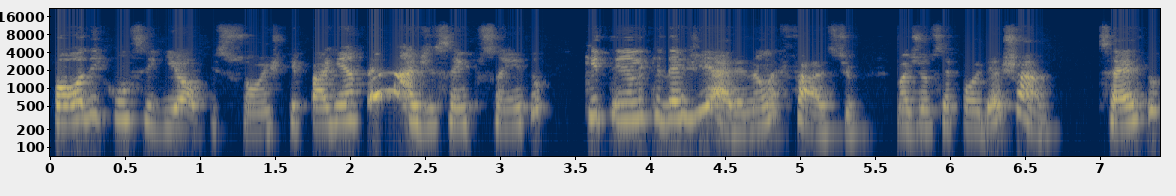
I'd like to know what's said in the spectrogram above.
pode conseguir opções que paguem até mais de 100%, que tenha liquidez diária. Não é fácil, mas você pode achar, certo?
